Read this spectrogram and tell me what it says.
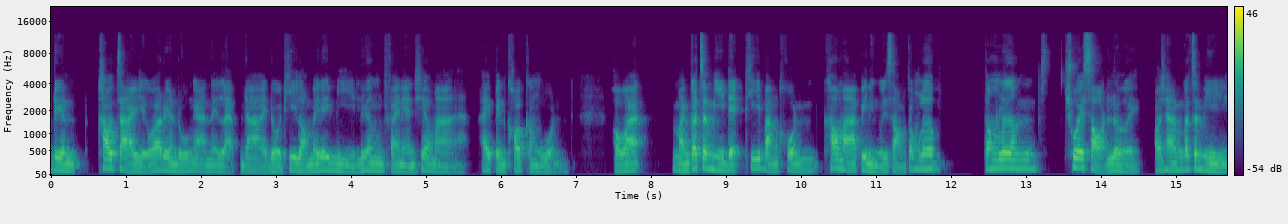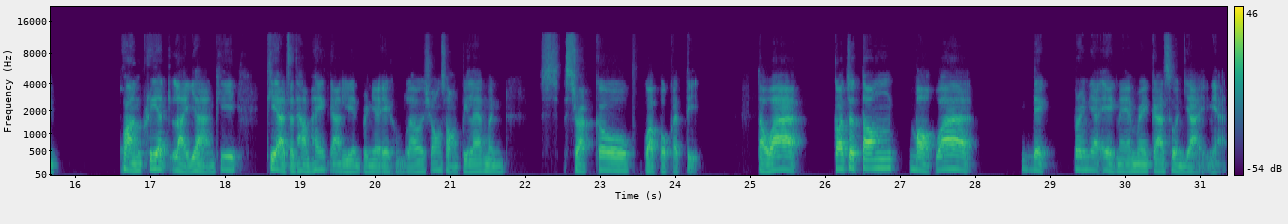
เรียนเข้าใจหรือว่าเรียนรู้งานใน lab ได้ โดยที่เราไม่ได้มีเรื่อง financial มาให้เป็นข้อกังวล เพราะว่ามันก็จะมีเด็กที่บางคนเข้ามาปีหนึ่งหรือสองต้องเริ่มต้องเริ่มช่วยสอนเลย เพราะฉะนั้นมันก็จะมีความเครียดหลายอย่างที่ที่อาจจะทำให้การเรียนปริญญาเอกของเราช่วงสองปีแรกมัน struggle กว่าปกติ แต่ว่าก็จะต้องบอกว่าเด็ก ปริญญาเอกในอเมริกาส่วนใหญ่เนี่ย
